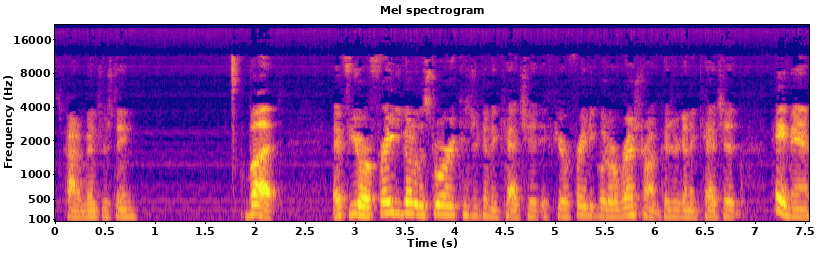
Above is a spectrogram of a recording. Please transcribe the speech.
it's kind of interesting. But if you're afraid to go to the store because you're going to catch it, if you're afraid to go to a restaurant because you're going to catch it, hey man,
